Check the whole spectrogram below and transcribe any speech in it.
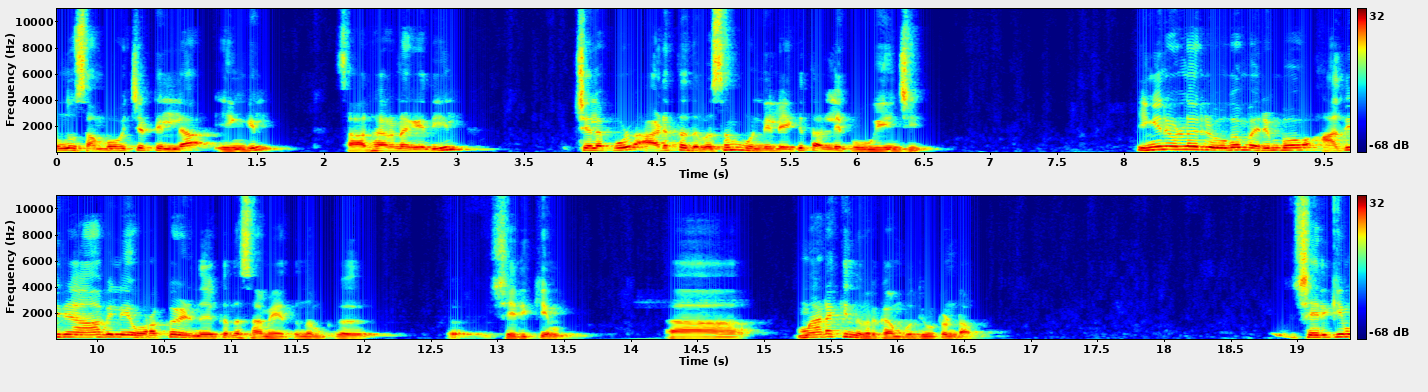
ഒന്നും സംഭവിച്ചിട്ടില്ല എങ്കിൽ സാധാരണഗതിയിൽ ചിലപ്പോൾ അടുത്ത ദിവസം മുന്നിലേക്ക് തള്ളിപ്പോവുകയും ചെയ്യും. ഇങ്ങനെയുള്ള ഒരു രോഗം വരുമ്പോൾ അതിരാവിലെ ഉറക്കം എഴുന്നേൽക്കുന്ന സമയത്ത് നമുക്ക് ശരിക്കും മടക്കി നിവർക്കാൻ ബുദ്ധിമുട്ടുണ്ടാവും. ശരിക്കും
